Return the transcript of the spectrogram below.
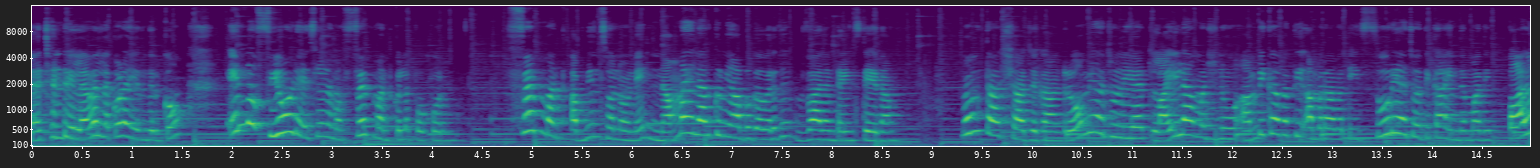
லெஜண்டரி லெவலில் கூட இருந்திருக்கும். இன்னும் ஃபியூ டேஸில் நம்ம ஃபெப் மந்த்குள்ளே போக போகிறோம் ஃபெப் மந்த் அப்படின்னு சொன்னோடனே நம்ம எல்லாருக்கும் ஞாபகம் வருது வேலண்டைன்ஸ் டே தான். மும்தாஜ் ஷாஜகான் ரோமியோ ஜூலியட் லைலா மஜ்னு அம்பிகாவதி அமராவதி சூர்யா ஜோதிகா இந்த மாதிரி பல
